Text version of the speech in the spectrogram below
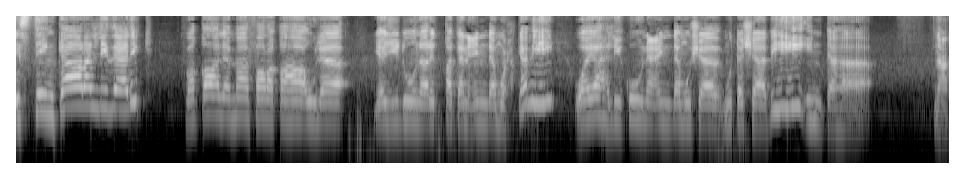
استنكارا لذلك فقال ما فرق هؤلاء؟ يجدون رقة عند محكمه ويهلكون عند متشابهه انتهى. نعم.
